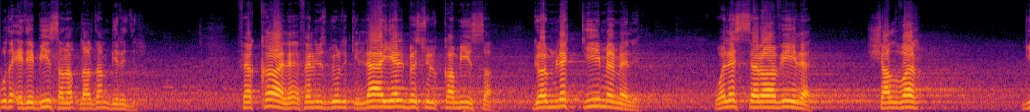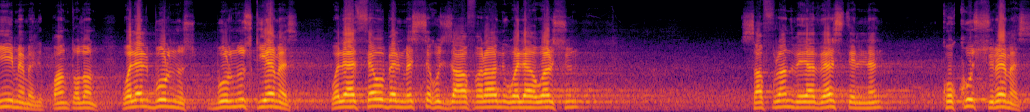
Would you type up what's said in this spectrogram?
Bu da edebi sanatlardan biridir. Fekale Efendimiz buyurdu ki la yelbesül kamisa gömlek giymemeli. Ve lesseravile şalvar giymemeli. Pantolon. Velel burnus. Burnus giyemez. Ve la thevbel messehu zaferan ve la versun. Safran veya vers denilen koku süremez.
